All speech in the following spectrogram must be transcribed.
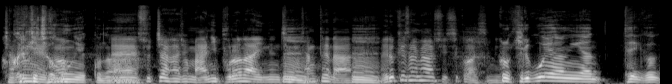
그렇게 적응해서 적응했구나. 네, 숫자가 좀 많이 불어나 있는 지금 네. 상태다. 네. 이렇게 설명할 수 있을 것 같습니다. 그럼 길고양이한 테그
